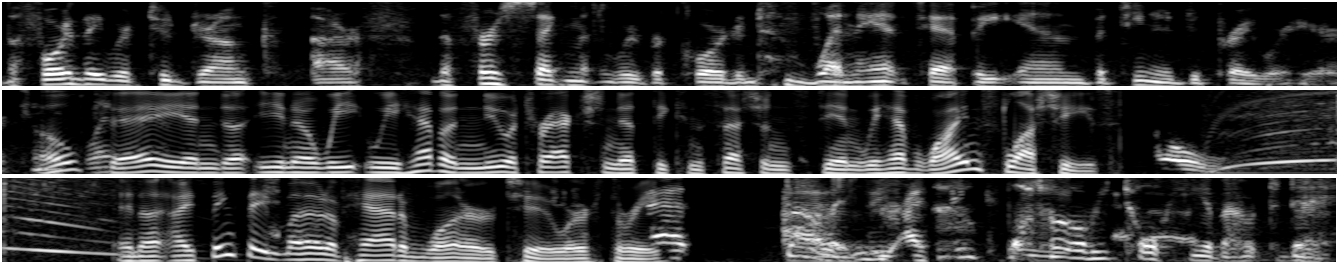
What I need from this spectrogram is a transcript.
before they were too drunk, our f- the first segment we recorded when Aunt Tappy and Bettina Dupre were here. Can Okay, and uh, you know we we have a new attraction at the concession stand. We have wine slushies, Oh, and I, I think they might have had one or two or three. that, Darling, the- I think What the- are we talking about today?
